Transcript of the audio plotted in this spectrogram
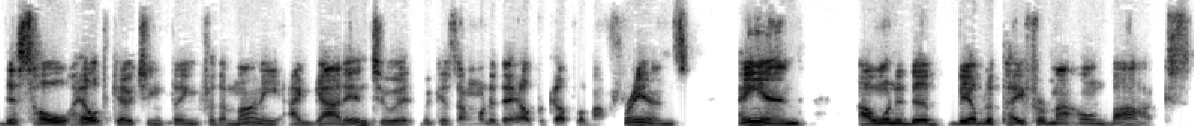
this whole health coaching thing for the money. I got into it because I wanted to help a couple of my friends, and I wanted to be able to pay for my own box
